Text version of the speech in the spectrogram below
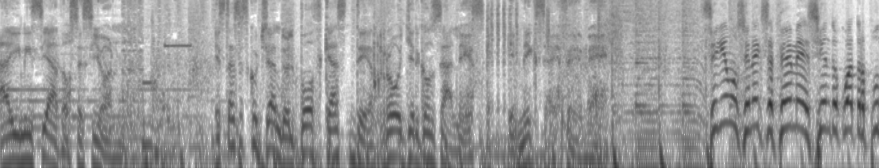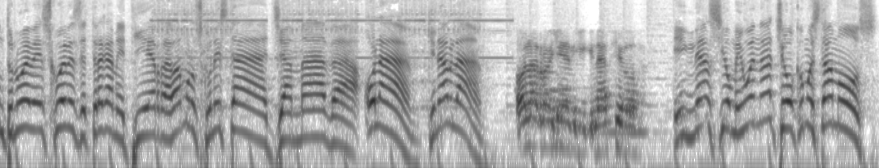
ha iniciado sesión. Estás escuchando el podcast de Roger González en Exa FM. Seguimos en XFM 104.9, es jueves de Trágame Tierra. Vámonos con esta llamada. Hola, ¿quién habla? Hola Roger, Ignacio. Ignacio, mi buen Nacho, ¿cómo estamos?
